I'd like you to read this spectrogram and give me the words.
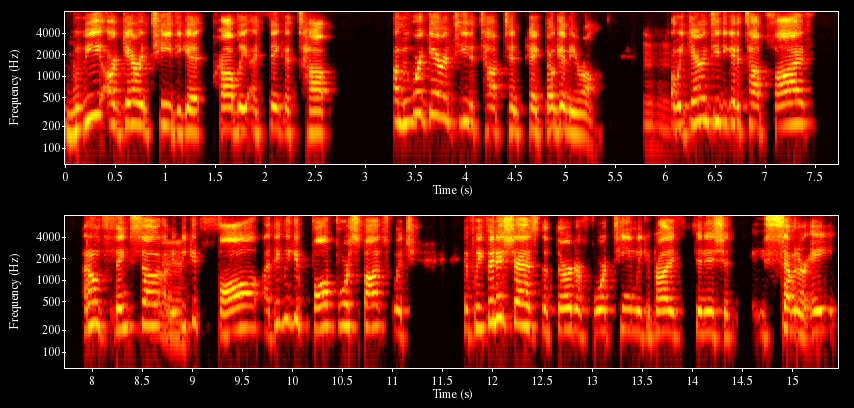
we are guaranteed to get probably, I think, a top. I mean, we're guaranteed a top 10 pick. Don't get me wrong. Mm-hmm. Are we guaranteed to get a top five? I don't think so. I mean, we could fall. I think we could fall four spots, which if we finish as the third or fourth team, we could probably finish at seven or eight.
